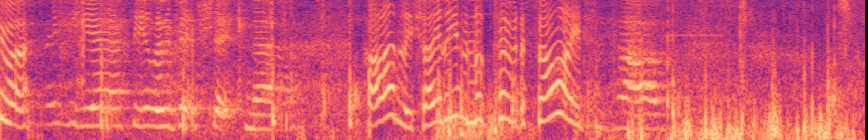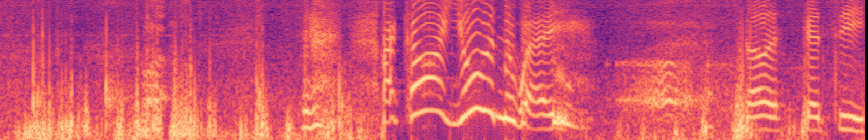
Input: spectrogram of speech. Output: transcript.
Anyway. Yeah, feeling a bit sick now. Hardly. Shane even looked over the side. Have. What? I can't. You're in the way. Uh, Oh, can see.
